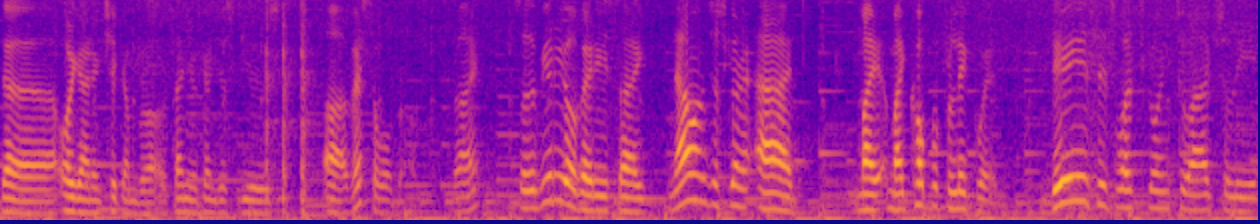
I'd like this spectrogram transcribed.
the organic chicken broth and you can just use uh, vegetable broth, right? So the beauty of it is like, now I'm just gonna add my, my cup of liquid. This is what's going to actually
